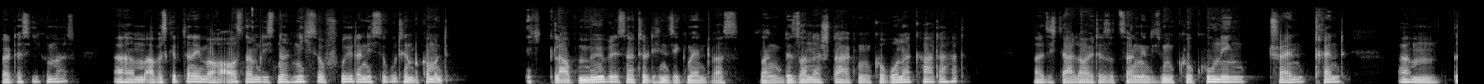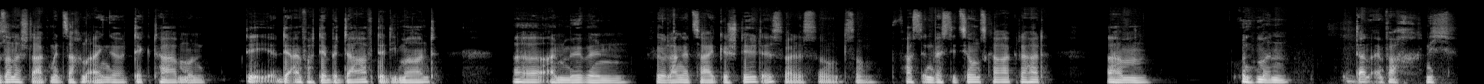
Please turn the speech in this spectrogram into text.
oder das E-Commerce. Ähm, aber es gibt dann eben auch Ausnahmen, die es noch nicht so früh oder nicht so gut hinbekommen. Und ich glaube, Möbel ist natürlich ein Segment, was sagen besonders starken Corona-Kater hat, weil sich da Leute sozusagen in diesem Cocooning Trend, Trend ähm, besonders stark mit Sachen eingedeckt haben und der, der einfach der Bedarf, der Demand äh, an Möbeln für lange Zeit gestillt ist, weil es so, so fast Investitionscharakter hat. Ähm, und man dann einfach nicht,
